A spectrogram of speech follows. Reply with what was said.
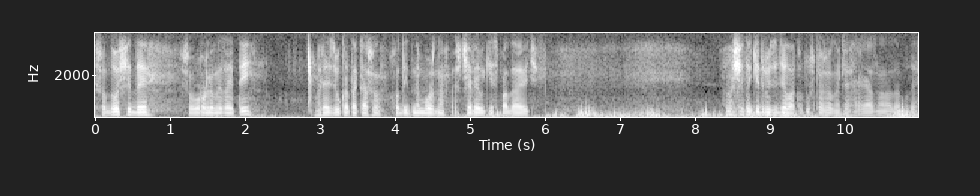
Що дощ іде, що в ролю не зайти. Грязюка така, що ходити не можна, аж черевики спадають. Ось такі, друзі, діла. Котушка вже грязна, треба буде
